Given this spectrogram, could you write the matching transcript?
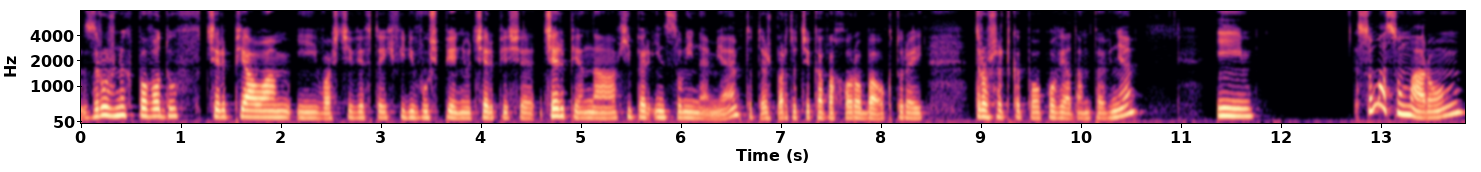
z różnych powodów cierpiałam i właściwie w tej chwili w uśpieniu cierpię, się, cierpię na hiperinsulinemię. To też bardzo ciekawa choroba, o której troszeczkę poopowiadam pewnie. I summa summarum,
